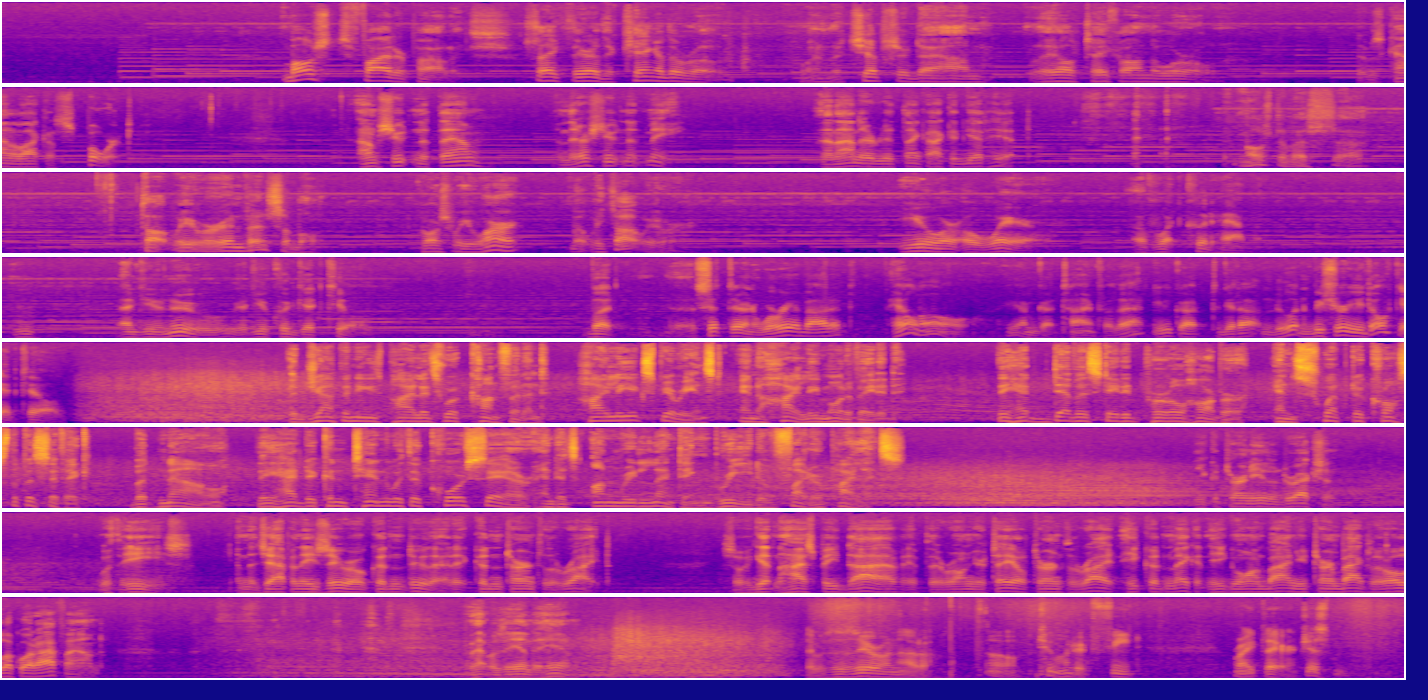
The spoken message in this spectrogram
Most fighter pilots think they're the king of the road. When the chips are down, they'll take on the world. It was kind of like a sport. I'm shooting at them, and they're shooting at me. And I never did think I could get hit. Most of us uh, thought we were invincible. Of course, we weren't, but we thought we were. You were aware of what could happen. Hmm? And you knew that you could get killed. But uh, sit there and worry about it, Hell no. You haven't got time for that. You've got to get out and do it and be sure you don't get killed. The Japanese pilots were confident, highly experienced, and highly motivated. They had devastated Pearl Harbor and swept across the Pacific, but now they had to contend with the Corsair and its unrelenting breed of fighter pilots. You could turn either direction with ease, and the Japanese Zero couldn't do that. It couldn't turn to the right. So you get in a high-speed dive, if they were on your tail, turn to the right, he couldn't make it, and he'd go on by, and you turn back and say, oh, look what I found. and that was the end of him. There was a zero not a, oh, 200 feet right there, just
